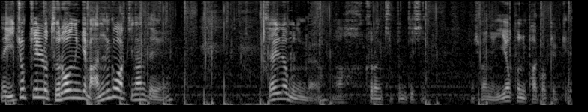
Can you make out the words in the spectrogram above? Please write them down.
근데 이쪽 길로 들어오는 게 맞는 것 같긴 한데. 셀러 문인가요? 아 그런 기쁜 뜻이. 잠시만요. 이어폰을 바꿔 낄게요.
